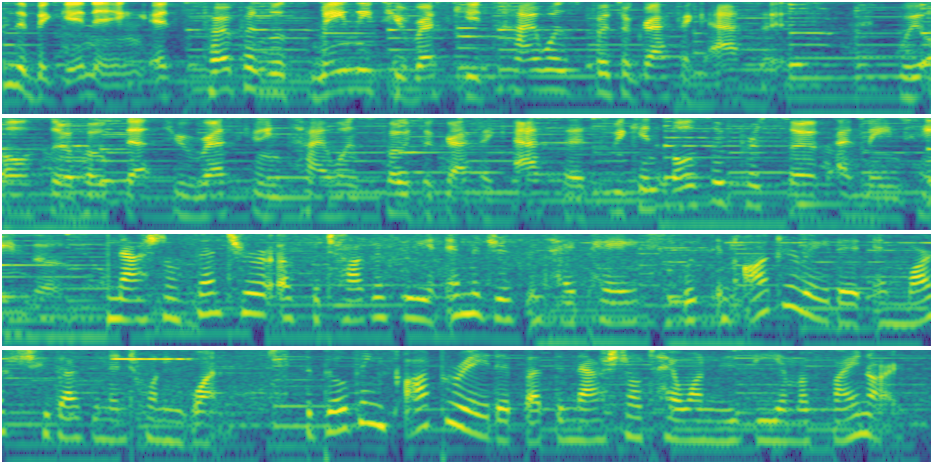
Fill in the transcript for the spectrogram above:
In the beginning, its purpose was mainly to rescue Taiwan's photographic assets. We also hope that through rescuing Taiwan's photographic assets, we can also preserve and maintain them. The National Center of Photography and Images in Taipei was inaugurated in March 2021. The building is operated by the National Taiwan Museum of Fine Arts.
